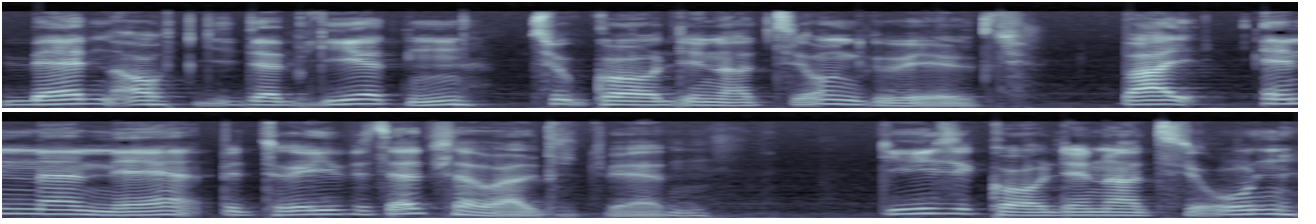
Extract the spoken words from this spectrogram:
werden auch die Delegierten zur Koordination gewählt, weil immer mehr Betriebe selbstverwaltet werden. Diese Koordination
